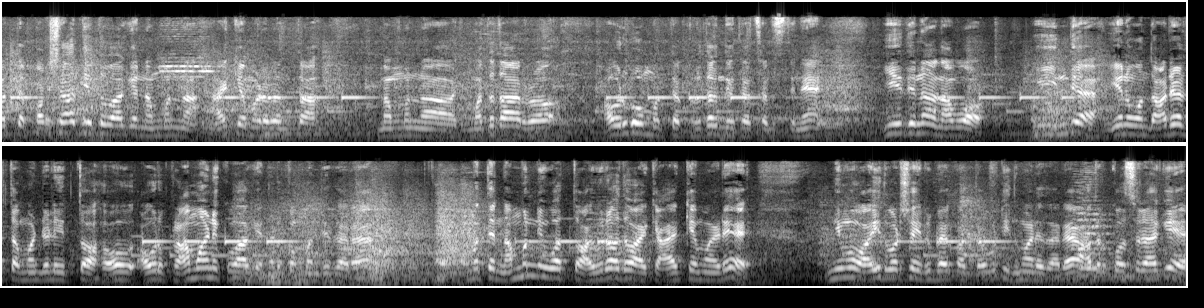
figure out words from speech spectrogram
ಮತ್ತು ಪಕ್ಷಾತೀತವಾಗಿ ನಮ್ಮನ್ನು ಆಯ್ಕೆ ಮಾಡಿರೋಂಥ ನಮ್ಮನ್ನು ಮತದಾರರು, ಅವ್ರಿಗೂ ಮತ್ತು ಕೃತಜ್ಞತೆ ಸಲ್ಲಿಸ್ತೀನಿ. ಈ ದಿನ ನಾವು ಈ ಹಿಂದೆ ಏನೋ ಒಂದು ಆಡಳಿತ ಮಂಡಳಿ ಇತ್ತು, ಅವ್- ಅವರು ಪ್ರಾಮಾಣಿಕವಾಗಿ ನಡ್ಕೊಂಡು ಬಂದಿದ್ದಾರೆ. ಮತ್ತು ನಮ್ಮನ್ನು ಇವತ್ತು ಅವಿರೋಧವಾಗಿ ಆಯ್ಕೆ ಮಾಡಿ ನೀವು ಐದು ವರ್ಷ ಇರಬೇಕು ಅಂತ ಹೇಳ್ಬಿಟ್ಟು ಇದು ಮಾಡಿದ್ದಾರೆ. ಅದಕ್ಕೋಸ್ಕರಾಗಿ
